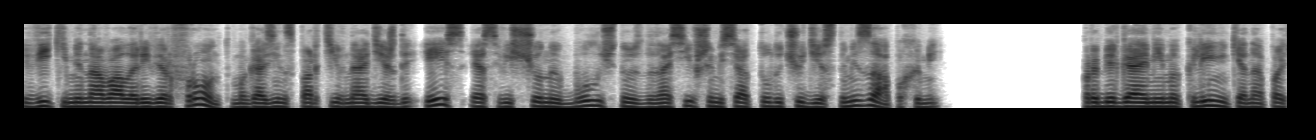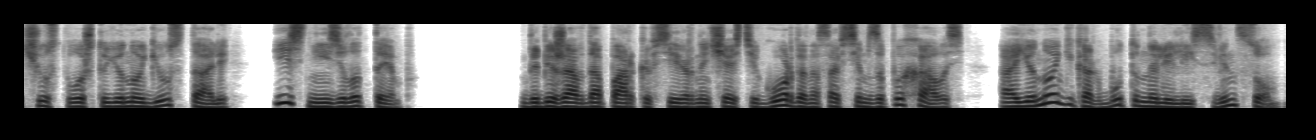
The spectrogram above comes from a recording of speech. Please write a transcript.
Вики миновала Риверфронт, магазин спортивной одежды Эйс и освещенную булочную с доносившимися оттуда чудесными запахами. Пробегая мимо клиники, она почувствовала, что ее ноги устали, и снизила темп. Добежав до парка в северной части города, она совсем запыхалась, а ее ноги как будто налились свинцом.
